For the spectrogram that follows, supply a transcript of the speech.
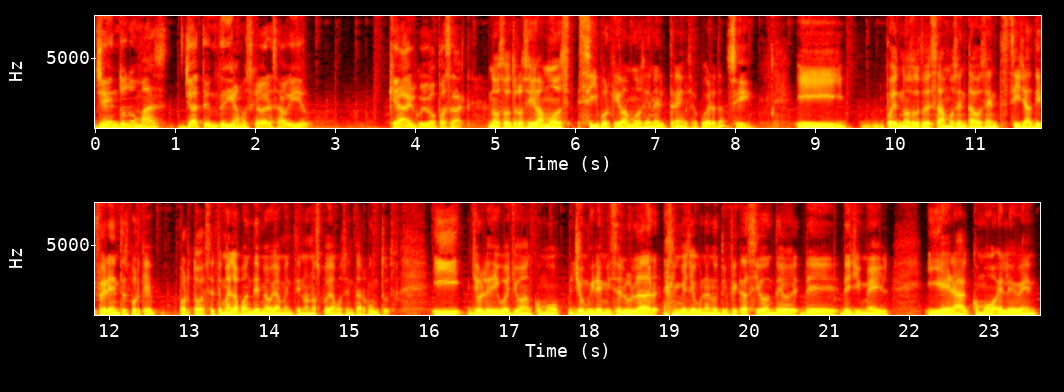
yendo nomás ya tendríamos que haber sabido que algo iba a pasar. Nosotros íbamos, sí, porque íbamos en el tren, ¿se acuerda? Sí, Y pues nosotros estábamos sentados en sillas diferentes porque por todo este tema de la pandemia obviamente no nos podíamos sentar juntos. Y yo le digo a Joan como yo miré mi celular y me llegó una notificación de, de- Gmail y era como el evento,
